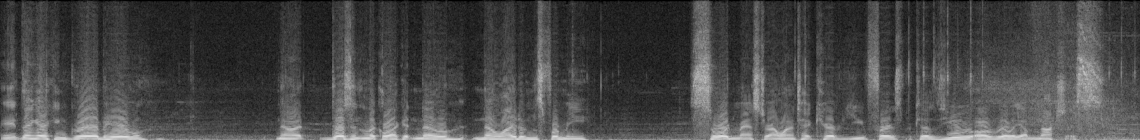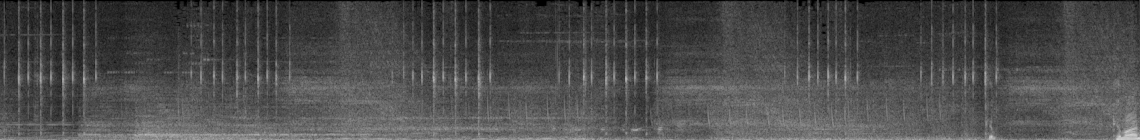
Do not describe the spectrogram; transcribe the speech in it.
Anything I can grab here? Now it doesn't look like it. No, no items for me. Swordmaster, I want to take care of you first because you are really obnoxious. Come on.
